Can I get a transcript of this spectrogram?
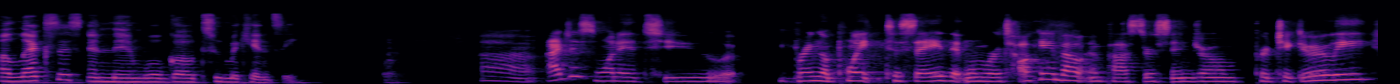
Alexis, and then we'll go to Mackenzie. Uh, I just wanted to bring a point to say that when we're talking about imposter syndrome, particularly,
